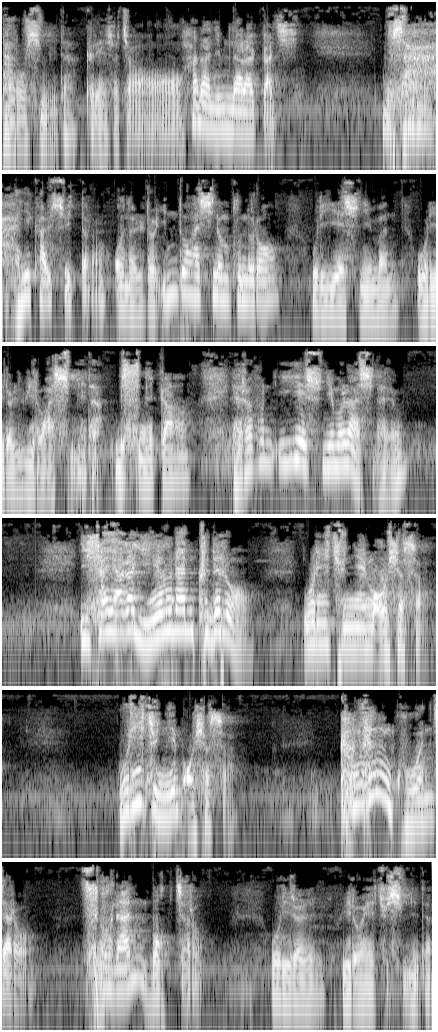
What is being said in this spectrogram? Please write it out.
다루십니다. 그래서 저 하나님 나라까지 무사히 갈 수 있도록 오늘도 인도하시는 분으로 우리 예수님은 우리를 위로하십니다. 믿습니까? 여러분 이 예수님을 아시나요? 이사야가 예언한 그대로 우리 주님 오셔서 우리 주님 오셔서 강한 구원자로 선한 목자로 우리를 위로해 주십니다.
